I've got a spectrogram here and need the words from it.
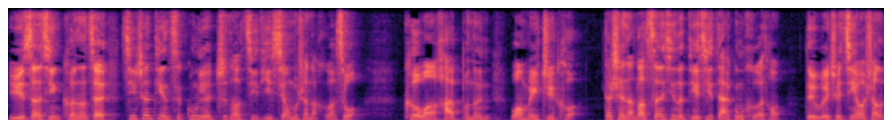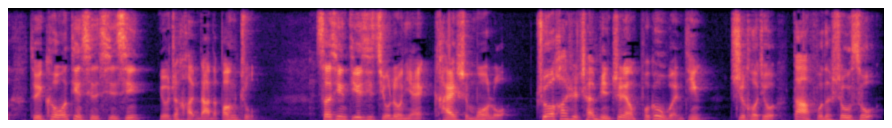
与三星可能在金山电子工业制造基地项目上的合作，科王还不能望梅止渴。但是拿到三星的叠机代工合同，对维持经销商对科王电器的信心有着很大的帮助。三星叠机九六年开始没落，主要还是产品质量不够稳定，之后就大幅的收缩。”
